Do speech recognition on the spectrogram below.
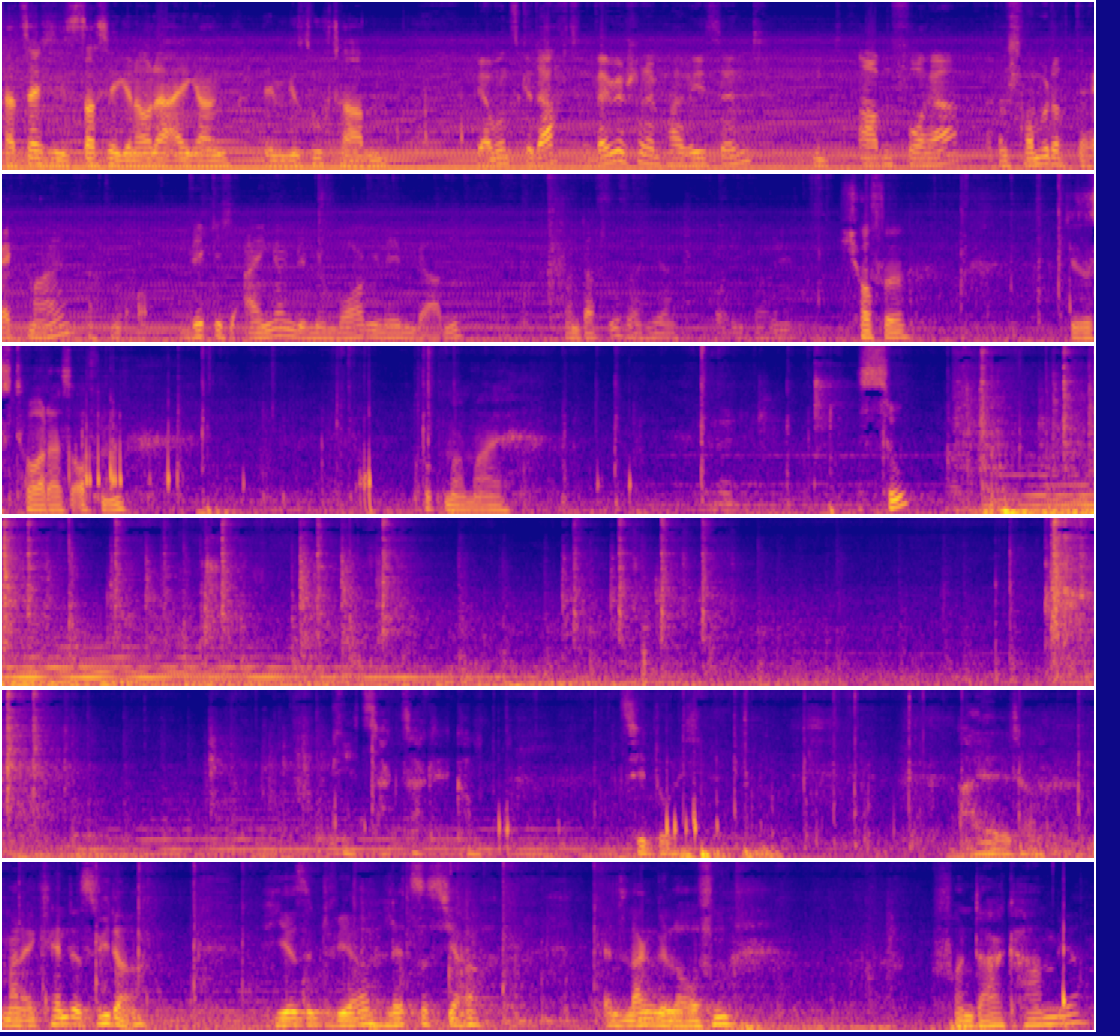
tatsächlich ist das hier genau der Eingang, den wir gesucht haben. Wir haben uns gedacht, wenn wir schon in Paris sind, und Abend vorher, dann schauen wir doch direkt mal nach dem wirklich Eingang, den wir morgen nehmen werden. Und das ist er hier. Ich hoffe, dieses Tor da ist offen. Gucken wir mal. Ist zu? Zieh durch. Alter, man erkennt es wieder. Hier sind wir letztes Jahr entlang gelaufen. Von da kamen wir.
